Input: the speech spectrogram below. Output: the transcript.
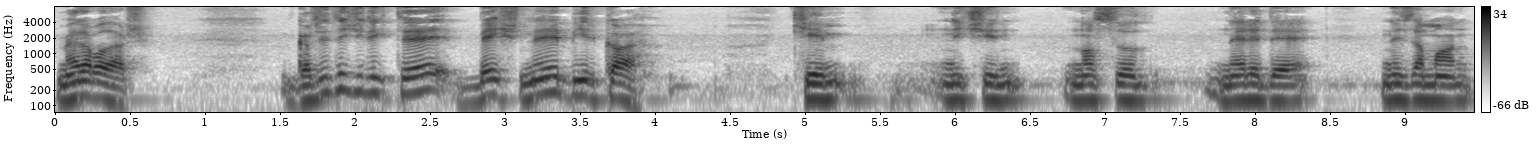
Merhabalar. Gazetecilikte 5N 1K. Kim, niçin, nasıl, nerede, ne zaman,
